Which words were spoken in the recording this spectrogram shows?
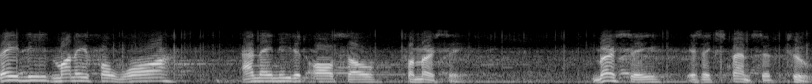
They need money for war, and they need it also for mercy. Mercy is expensive, too.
